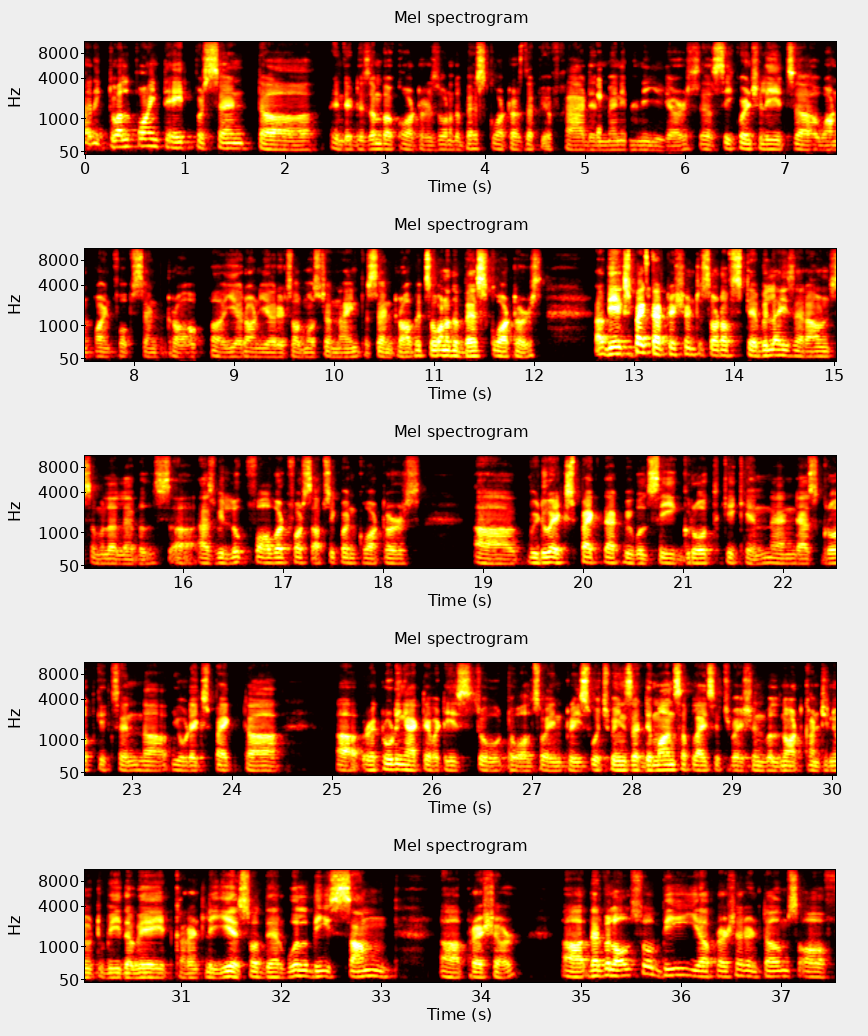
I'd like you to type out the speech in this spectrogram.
I think 12.8% in the December quarter is one of the best quarters that we have had in many, many years. Sequentially, it's a 1.4% drop. Year-on-year, it's almost a 9% drop. It's one of the best quarters. We expect attrition to sort of stabilize around similar levels. As we look forward for subsequent quarters, Uh, we do expect that we will see growth kick in, and as growth kicks in, uh, you would expect uh, recruiting activities to also increase, which means the demand-supply situation will not continue to be the way it currently is. So there will be some pressure. There will also be pressure in terms of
